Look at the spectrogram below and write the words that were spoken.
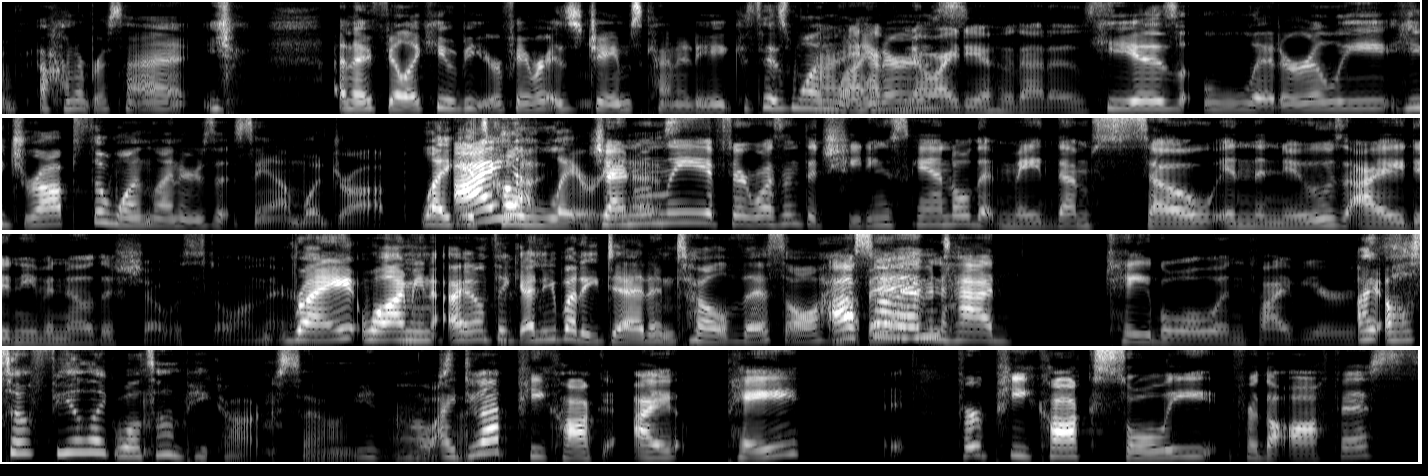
100%. And I feel like he would be your favorite is James Kennedy because his one I have liners. no idea who that is. He is literally, he drops the one liners that Sam would drop. Like, it's I hilarious. Genuinely, if there wasn't the cheating scandal that made them so in the news, I didn't even know this show was still on there. Right? Well, I mean, I don't think anybody did until this all happened Also. I haven't had cable in five years. I also feel like, well, it's on Peacock. So, you know. Oh, I do that. have Peacock. I pay for Peacock solely for The Office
